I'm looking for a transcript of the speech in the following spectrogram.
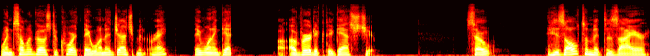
When someone goes to court, they want a judgment, right? They want to get a verdict against you. So his ultimate desire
